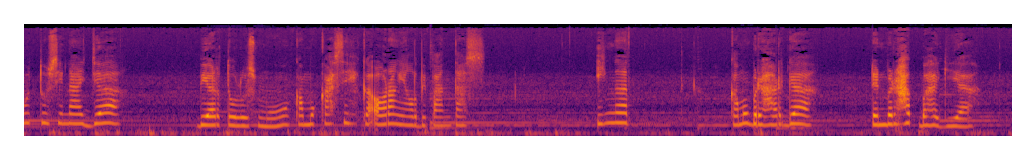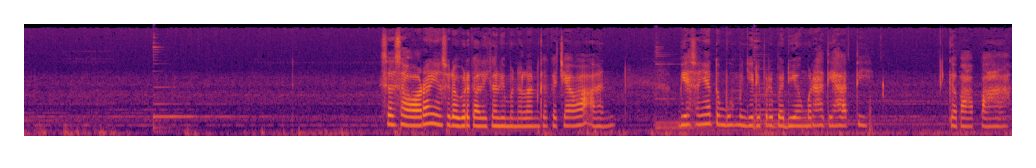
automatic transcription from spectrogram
putusin aja. Biar tulusmu kamu kasih ke orang yang lebih pantas. Ingat, kamu berharga dan berhak bahagia. Seseorang yang sudah berkali-kali menelan kekecewaan biasanya tumbuh menjadi pribadi yang berhati-hati. Gak apa-apa.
